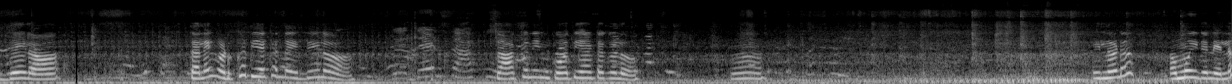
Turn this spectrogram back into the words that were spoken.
ಎದ್ದೇಳು? ತಲೆಗೆ ಹೊಡ್ಕೋತಿ ಯಾಕಂದ ಇದ್ದೀಳು? ಸಾಕು. ನಿನ್ ಕೋತಿ ಆಟಗಳು. ಹ್ಮ್. ಇಲ್ಲಿ ನೋಡು ಅಮ್ಮ ಇದನ್ನೆಲ್ಲ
